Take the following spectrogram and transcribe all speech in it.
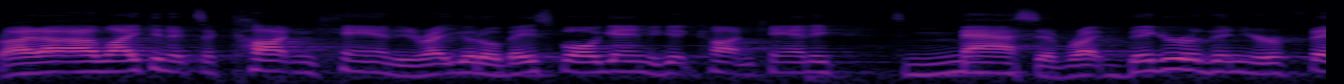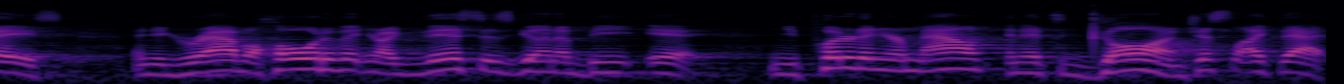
Right? I, I liken it to cotton candy, right? You go to a baseball game, you get cotton candy, it's massive, right? Bigger than your face. And you grab a hold of it, and you're like, this is going to be it. And you put it in your mouth, and it's gone, just like that.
